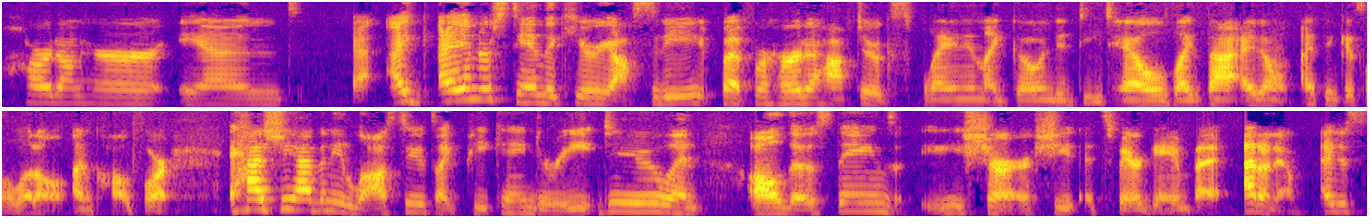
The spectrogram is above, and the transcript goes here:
hard on her, and I I understand the curiosity, but for her to have to explain and like go into details like that, I don't. I think it's a little uncalled for. Has she have any lawsuits like PK and Dorit do, and all those things? Sure, she it's fair game, but I don't know. I just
